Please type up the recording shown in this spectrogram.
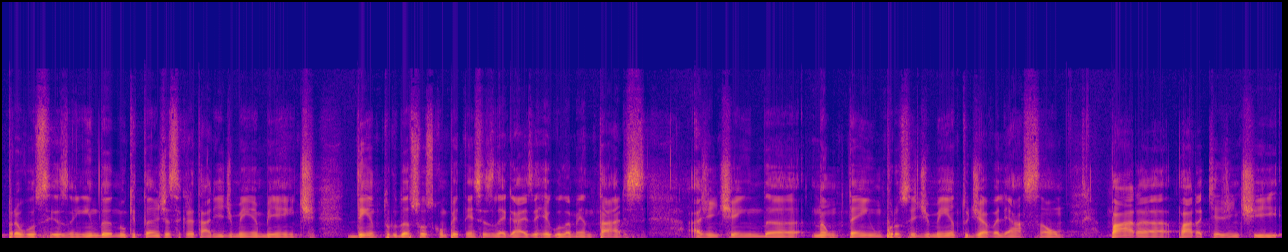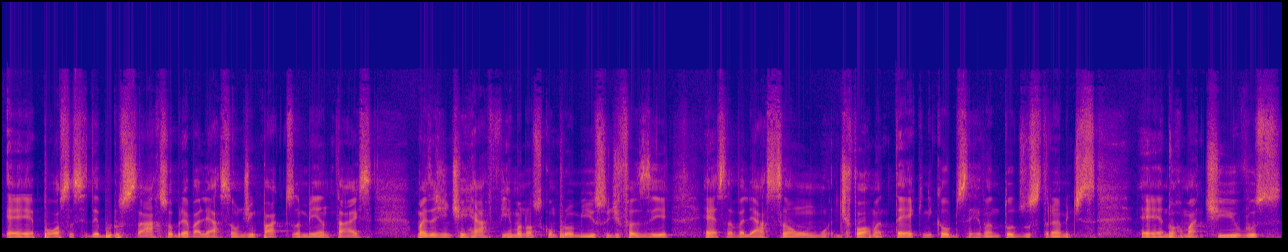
para vocês ainda, no que tange a Secretaria de Meio Ambiente, dentro das suas competências legais e regulamentares, a gente ainda não tem um procedimento de avaliação para, para que a gente é, possa se debruçar sobre a avaliação de impactos ambientais, mas a gente reafirma nosso compromisso de fazer essa avaliação de forma técnica, observando todos os trâmites é, normativos,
